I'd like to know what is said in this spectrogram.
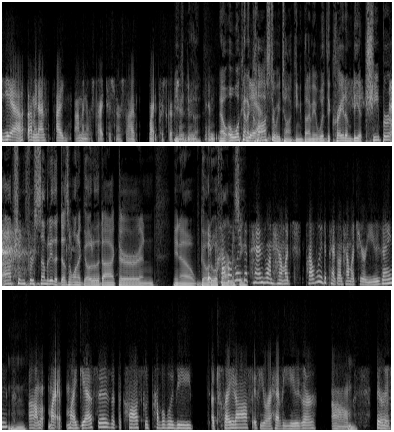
Yeah, I mean, I've, I I'm a nurse practitioner, so I write prescriptions. You can do that. and Now, uh, what kind of Yeah. cost are we talking about? I mean, would the kratom be a cheaper option for somebody that doesn't want to go to the doctor and you know go to a probably pharmacy? depends on how much. Probably depends on how much you're using. hmm Um, my my guess is that the cost would probably be a trade off if you're a heavy user. Um, Mm. There's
